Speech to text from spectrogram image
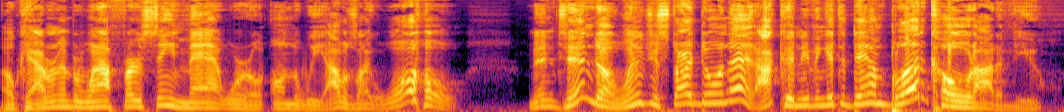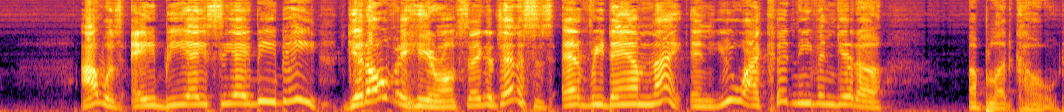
Okay, I remember when I first seen MadWorld on the Wii, I was like, whoa, Nintendo, when did you start doing that? I couldn't even get the damn blood code out of you. I was A B A C A B B. Get over here on Sega Genesis every damn night. And you, I couldn't even get a, a blood code.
